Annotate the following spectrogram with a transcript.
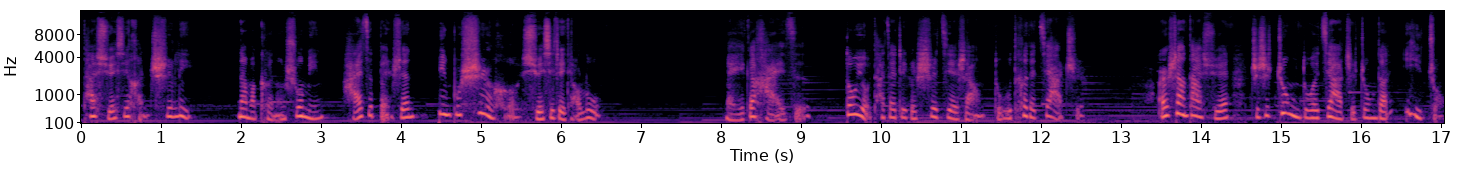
他学习很吃力，那么可能说明孩子本身并不适合学习这条路。每一个孩子都有他在这个世界上独特的价值，而上大学只是众多价值中的一种。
